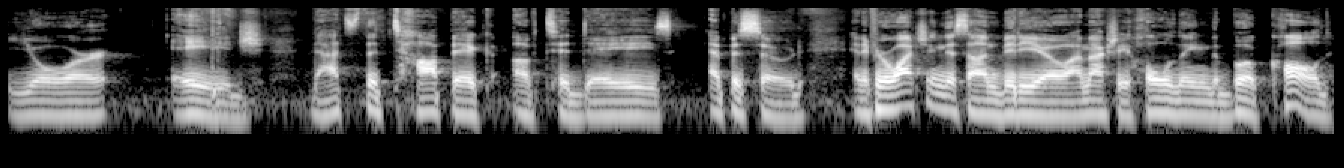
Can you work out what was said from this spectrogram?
your age. That's the topic of today's episode. And if you're watching this on video, I'm actually holding the book called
